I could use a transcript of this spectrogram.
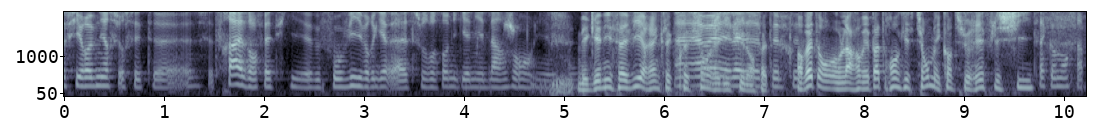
aussi revenir sur cette, euh, cette phrase, en fait, qui euh, faut vivre, sous-entendu gagner de l'argent. Et, mais gagner sa vie, rien que l'expression Ah ouais, est ridicule là, en fait. En fait, on, on la remet pas trop en question, mais quand tu réfléchis, Ça commence à...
